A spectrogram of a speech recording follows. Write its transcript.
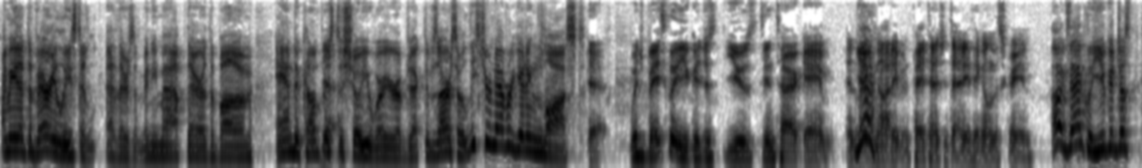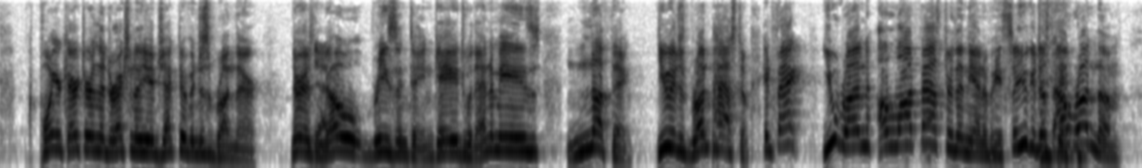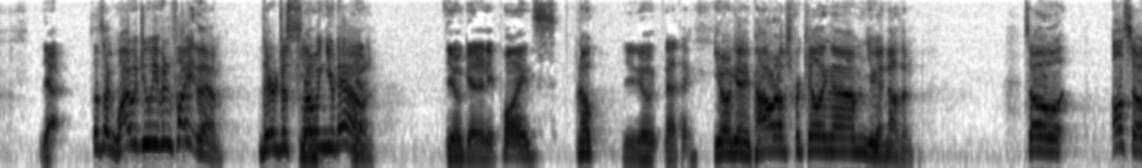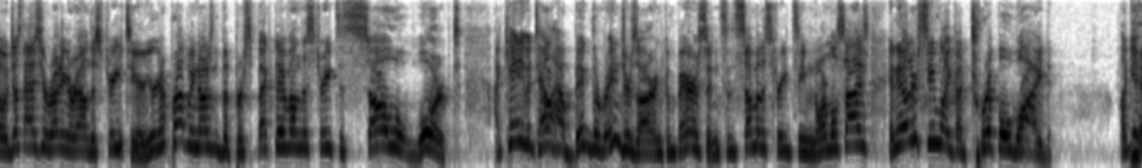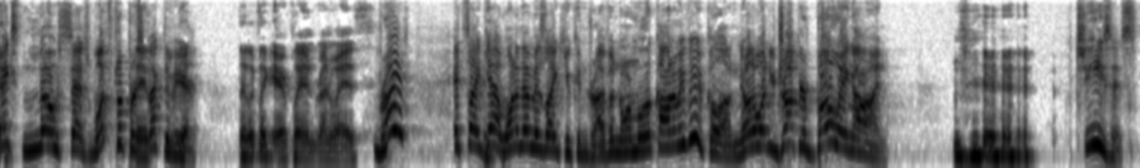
I mean, at the very least, it, uh, there's a mini map there at the bottom and a compass Yeah. to show you where your objectives are. So at least you're never getting lost. Yeah. Which basically you could just use the entire game and Yeah. like not even pay attention to anything on the screen. Oh, exactly. You could just point your character in the direction of the objective and just run there. There is Yeah. no reason to engage with enemies. Nothing. You just run past them. In fact, you run a lot faster than the enemies, so you can just outrun them. Yeah. So it's like, why would you even fight them? They're just slowing you down. You don't get any points. Nope. You don't nothing. You don't get any power ups for killing them. You get nothing. So, also, just as you're running around the streets here, you're going to probably notice that the perspective on the streets is so warped. I can't even tell how big the Rangers are in comparison, since some of the streets seem normal size and the others seem like a triple wide. Like, it Yeah. makes no sense. What's the perspective here? They look like airplane runways. Right? It's like, yeah, one of them is like you can drive a normal economy vehicle on. The other one you drop your Boeing on. Jesus.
